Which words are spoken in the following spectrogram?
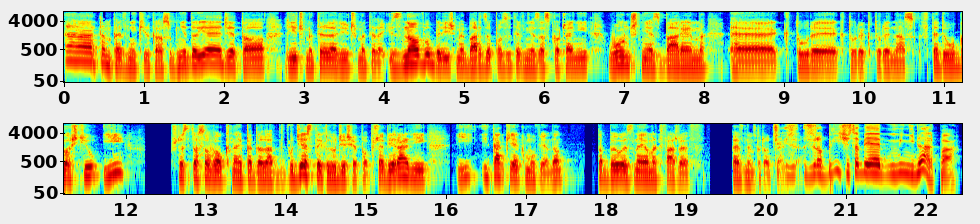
a tam pewnie kilka osób nie dojedzie, to liczmy tyle, liczmy tyle. I znowu byliśmy bardzo pozytywnie zaskoczeni, łącznie z barem, e, który, który, który nas wtedy ugościł i przystosował knajpę do lat dwudziestych, ludzie się poprzebierali i, i tak jak mówię, no, to były znajome twarze w pewnym procencie. zrobiliście sobie mini larpa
